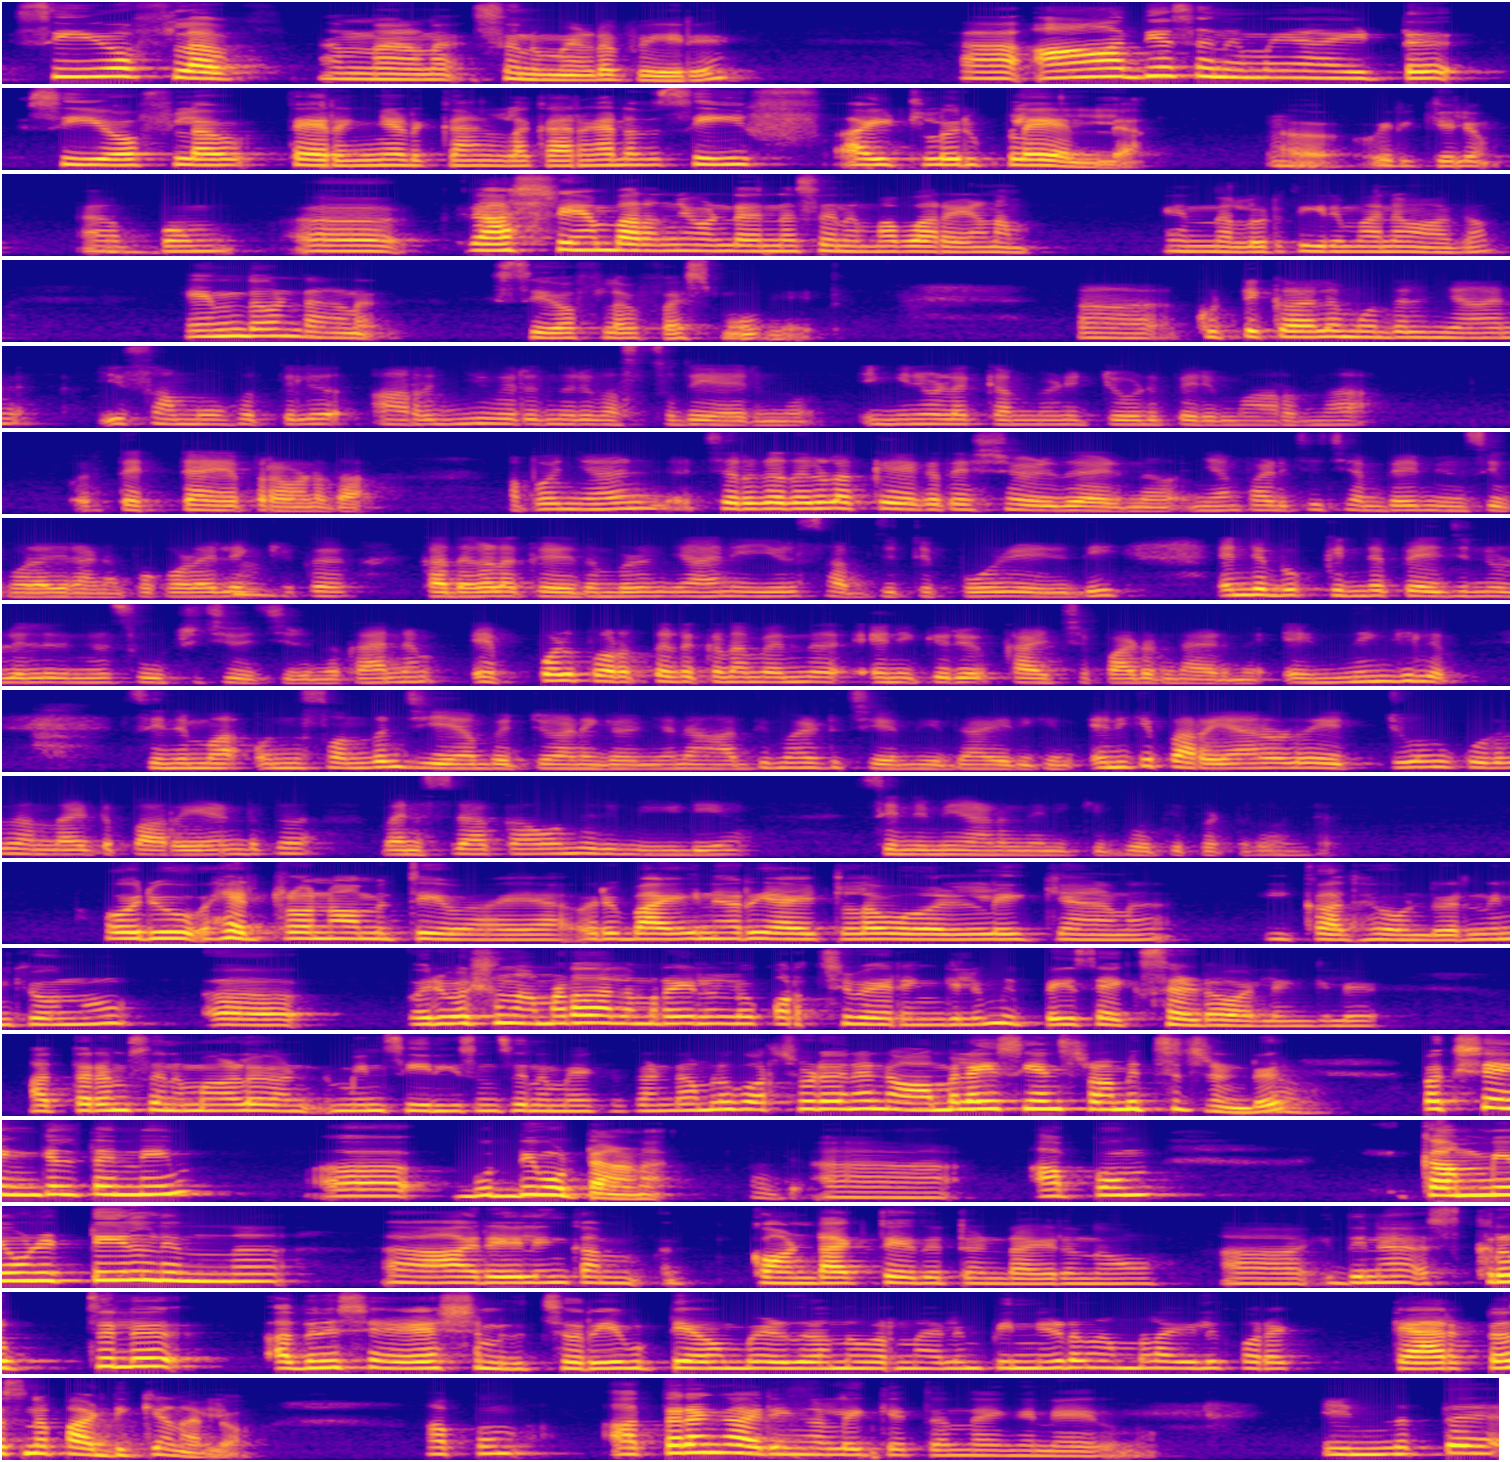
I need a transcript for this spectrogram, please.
sea of love എന്നാണ് സിനിമയുടെ പേര്. ആഹ് ആദ്യ സിനിമയായിട്ട് സി ഓഫ് ലവ് തിരഞ്ഞെടുക്കാനുള്ള കാരണം കാരണം അത് സേഫ് ആയിട്ടുള്ള ഒരു പ്ലേ അല്ല ഒരിക്കലും. അപ്പം ആഹ് രാഷ്ട്രീയം പറഞ്ഞുകൊണ്ട് തന്നെ സിനിമ പറയണം എന്നുള്ളൊരു തീരുമാനമാകാം. എന്തുകൊണ്ടാണ് sea of love first movie ആയത്? കുട്ടിക്കാലം മുതൽ ഞാൻ ഈ സമൂഹത്തിൽ അറിഞ്ഞു വരുന്നൊരു വസ്തുതയായിരുന്നു ഇങ്ങനെയുള്ള കമ്മ്യൂണിറ്റിയോട് പെരുമാറുന്ന ഒരു തെറ്റായ പ്രവണത. അപ്പോൾ ഞാൻ ചെറുകഥകളൊക്കെ ഏകദേശം എഴുതുമായിരുന്നു. ഞാൻ പഠിച്ച ചെമ്പൈ മ്യൂസിക് കോളേജിലാണ്. അപ്പോൾ കോളേജിലേക്കൊക്കെ കഥകളൊക്കെ എഴുതുമ്പോഴും ഞാൻ ഈ ഒരു സബ്ജക്റ്റ് എപ്പോഴും എഴുതി എന്റെ ബുക്കിന്റെ പേജിനുള്ളിൽ നിങ്ങൾ സൂക്ഷിച്ചു വെച്ചിരുന്നു. കാരണം എപ്പോൾ പുറത്തെടുക്കണമെന്ന് എനിക്കൊരു കാഴ്ചപ്പാടുണ്ടായിരുന്നു. എന്നെങ്കിലും സിനിമ ഒന്ന് സ്വന്തം ചെയ്യാൻ പറ്റുവാണെങ്കിൽ ഞാൻ ആദ്യമായിട്ട് ചെയ്യുന്ന ഇതായിരിക്കും. എനിക്ക് പറയാനുള്ളത് ഏറ്റവും കൂടുതൽ നന്നായിട്ട് പറയേണ്ടത് മനസ്സിലാക്കാവുന്ന ഒരു മീഡിയ സിനിമയാണെന്ന് എനിക്ക് ബോധ്യപ്പെട്ടതുകൊണ്ട്. ഒരു ഹെട്രോനോമറ്റീവായ ഒരു ബൈനറി ആയിട്ടുള്ള വേൾഡിലേക്കാണ് ഈ കഥ കൊണ്ടുവരുന്നത്. എനിക്ക് തോന്നുന്നു ഒരുപക്ഷെ നമ്മുടെ തലമുറയിലുള്ള കുറച്ച് പേരെങ്കിലും ഇപ്പോൾ ഈ സെക്സഡോ അല്ലെങ്കിൽ അത്തരം സിനിമകൾ മീൻ സീരീസും സിനിമയൊക്കെ കണ്ട് നമ്മൾ കുറച്ചുകൂടെ തന്നെ നോർമലൈസ് ചെയ്യാൻ ശ്രമിച്ചിട്ടുണ്ട്. പക്ഷെ എങ്കിൽ തന്നെയും ബുദ്ധിമുട്ടാണ്. അപ്പം കമ്മ്യൂണിറ്റിയിൽ നിന്ന് ആരെങ്കിലും കോണ്ടാക്ട് ചെയ്തിട്ടുണ്ടായിരുന്നോ? ഇതിന് സ്ക്രിപ്റ്റിൽ അതിന് ശേഷം ഇത് ചെറിയ കുട്ടിയാകുമ്പോൾ എഴുതുക എന്ന് പറഞ്ഞാലും പിന്നീട് നമ്മൾ അതിൽ കുറെ ക്യാരക്ടേഴ്സിനെ പഠിക്കണമല്ലോ അപ്പം അത്തരം കാര്യങ്ങളിലേക്ക് എത്തുന്നത് എങ്ങനെയായിരുന്നു? ഇന്നത്തെ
